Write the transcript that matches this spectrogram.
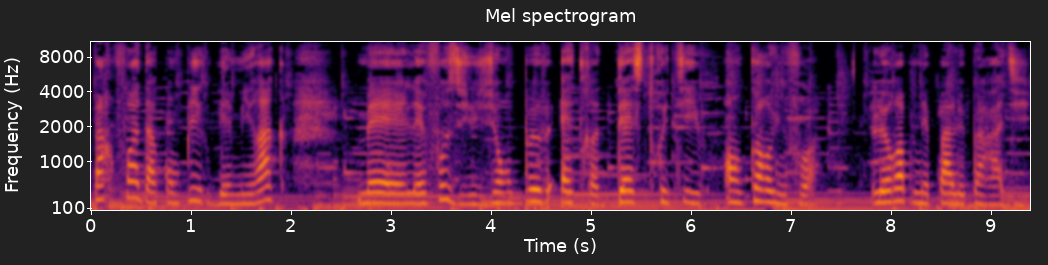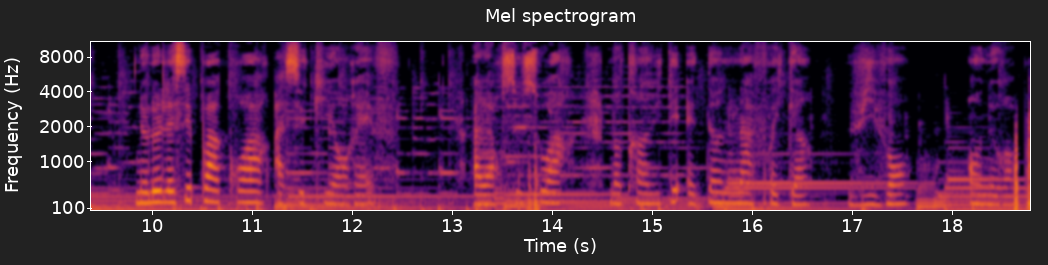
parfois d'accomplir des miracles, mais les fausses illusions peuvent être destructives. Encore une fois, l'Europe n'est pas le paradis. Ne le laissez pas croire à ceux qui en rêvent. Alors ce soir, notre invité est un Africain vivant en Europe,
